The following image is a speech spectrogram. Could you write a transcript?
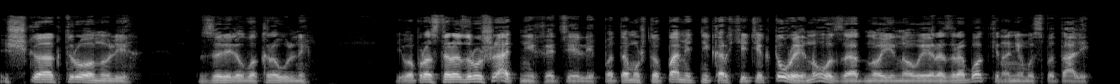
Еще как тронули, заверил Вакраульный. Его просто разрушать не хотели, потому что памятник архитектуры, ну, заодно и новые разработки на нем испытали.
